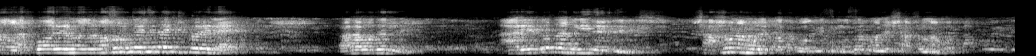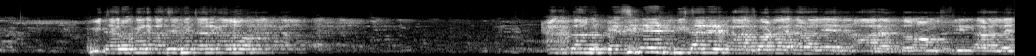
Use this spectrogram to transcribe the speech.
মাল পরের মাল পছন্দ হয়েছে তাই কি করে নেয়? কথা বলেন নেই আর এ তো তার নিজের জিনিস। শাসন আমলের কথা বলতেছি, মুসলমানের শাসন আমল। বিচারকের কাছে বিচার গেল। একজন প্রেসিডেন্ট বিচারের কাজ বাড়ায় দাঁড়ালেন আর একজন অমুসলিম দাঁড়ালেন।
